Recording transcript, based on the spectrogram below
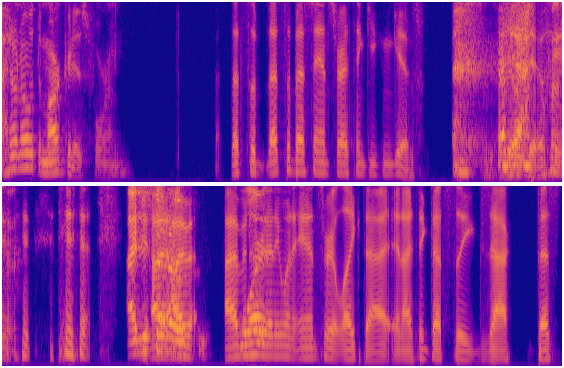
I don't know what the market is for him. That's the that's the best answer I think you can give. I I Yeah. do. just I- don't know. I haven't what- heard anyone answer it like that, and I think that's the exact best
